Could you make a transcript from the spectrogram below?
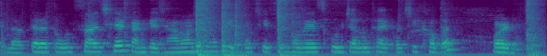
એટલે અત્યારે તો ઉત્સાહ છે, કારણ કે જવાનું નથી, પછી હવે સ્કૂલ ચાલુ થાય પછી ખબર પડે.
